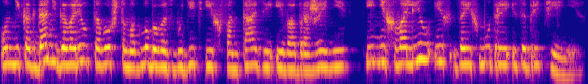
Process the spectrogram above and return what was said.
Он никогда не говорил того, что могло бы возбудить их фантазии и воображение, и не хвалил их за их мудрые изобретения.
